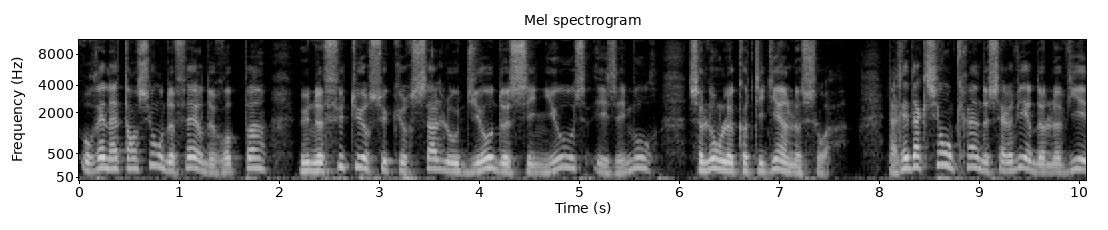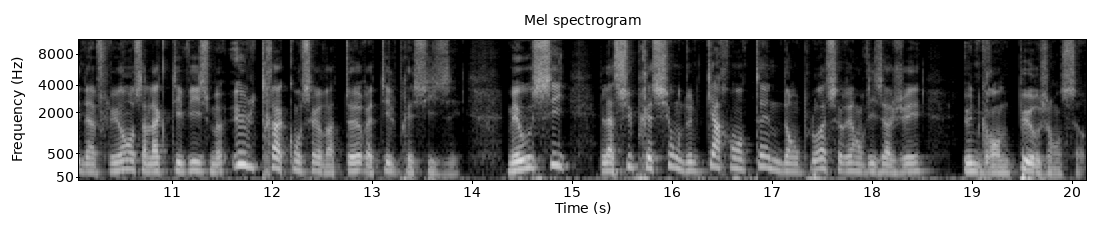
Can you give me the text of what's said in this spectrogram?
aurait l'intention de faire d'Europe 1 une future succursale audio de CNews et Zemmour, selon le quotidien Le Soir. La rédaction craint de servir de levier d'influence à l'activisme ultra-conservateur, est-il précisé. Mais aussi, la suppression d'une quarantaine d'emplois serait envisagée, une grande purge en somme.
